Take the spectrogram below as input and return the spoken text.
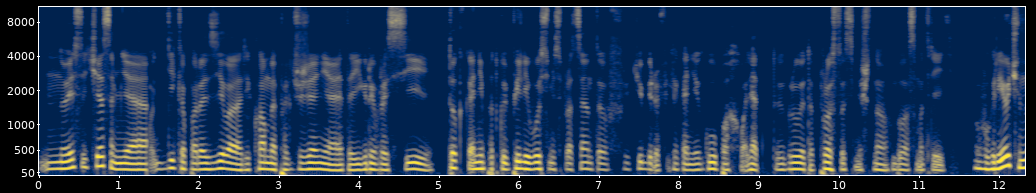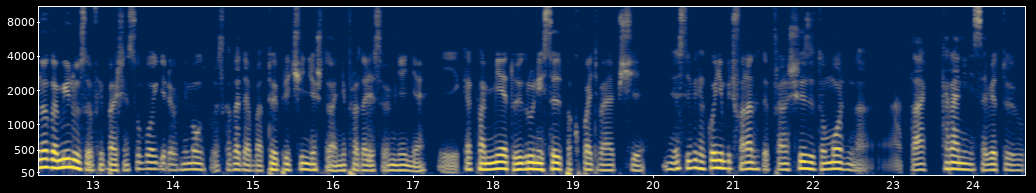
Но если честно, меня дико поразило рекламное продвижение этой игры в России. То, как они подкупили 80% ютуберов и как они глупо хвалят эту игру, это просто смешно было смотреть. В игре очень много минусов, и большинство блогеров не могут рассказать об той причине, что они продали свое мнение. И как по мне, эту игру не стоит покупать вообще. Если вы какой-нибудь фанат этой франшизы, то можно, а так крайне не советую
